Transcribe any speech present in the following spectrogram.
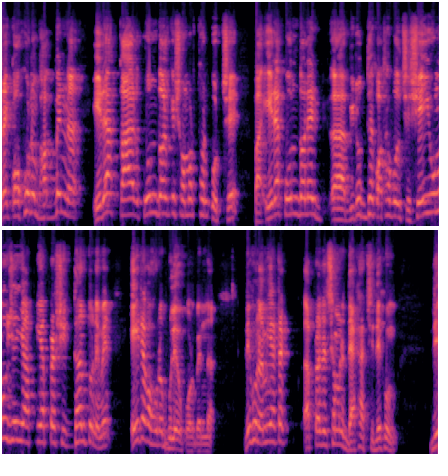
তাই কখনো ভাববেন না, এরা কার, কোন দলকে সমর্থন করছে বা এরা কোন দলের বিরুদ্ধে কথা বলছে, সেই অনুযায়ী আপনি আপনার সিদ্ধান্ত নেবেন, এইটা কখনো ভুলেও করবেন না। দেখুন, আমি একটা আপনাদের সামনে দেখাচ্ছি, দেখুন। যে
